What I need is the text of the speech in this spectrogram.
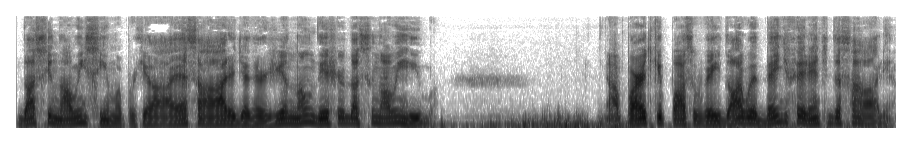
dá sinal em cima, porque a, essa área de energia não deixa ele dar sinal em riba. A parte que passa o veio d'água é bem diferente dessa área.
